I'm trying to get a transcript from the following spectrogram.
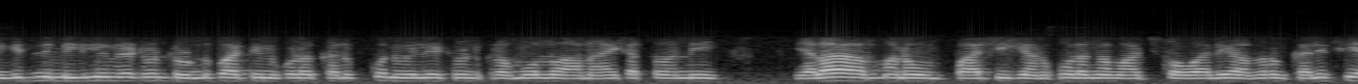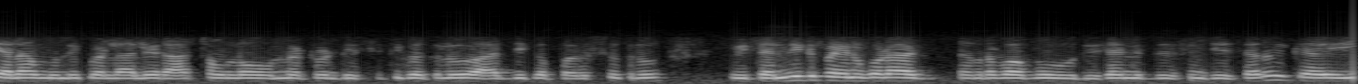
మిగిలిన మిగిలినటువంటి రెండు పార్టీలు కూడా కలుపుకొని వెళ్ళేటువంటి క్రమంలో ఆ నాయకత్వాన్ని ఎలా మనం పార్టీకి అనుకూలంగా మార్చుకోవాలి అందరం కలిసి ఎలా ముందుకు వెళ్ళాలి రాష్ట్రంలో ఉన్నటువంటి స్థితిగతులు ఆర్థిక పరిస్థితులు వీటన్నిటిపైన కూడా చంద్రబాబు దిశానిర్దేశం చేశారు. ఇక ఈ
